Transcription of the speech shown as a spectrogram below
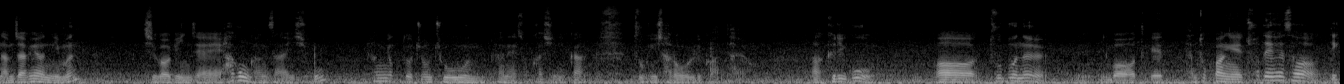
남자 회원님은 직업이 이제 학원 강사이시고 학력도 좀 좋은 편에 속하시니까 두 분이 잘 어울릴 것 같아요. 아 그리고 어, 두 분을 뭐 어떻게 단톡방에 초대해서 띡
